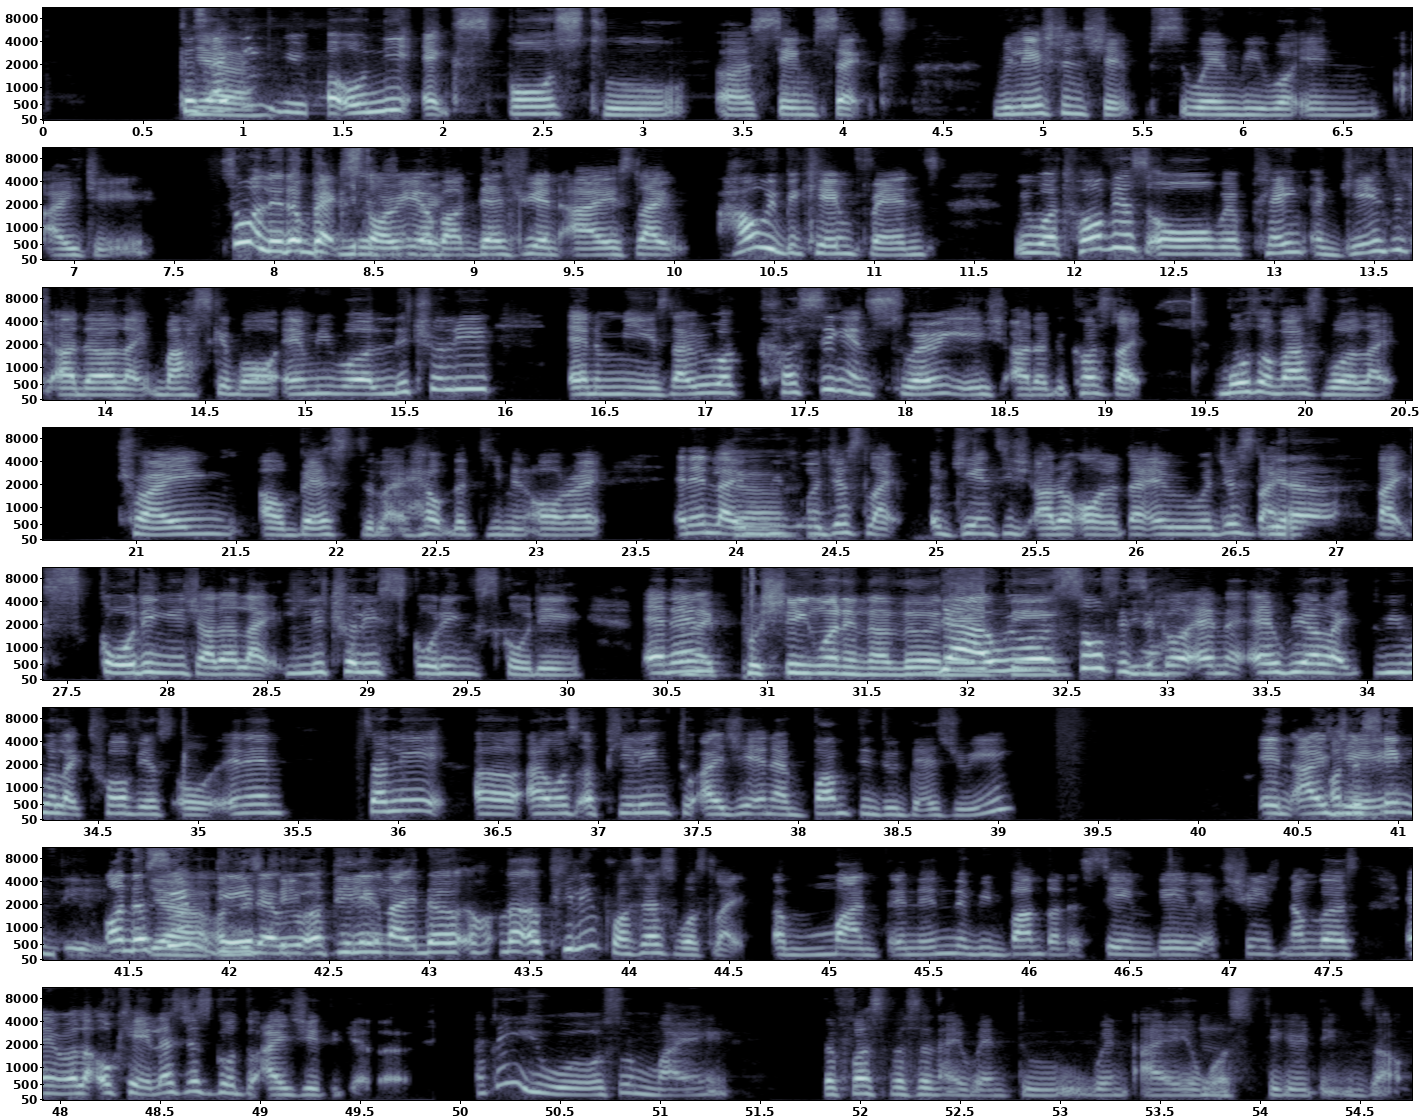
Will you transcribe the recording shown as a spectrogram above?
because I think we were only exposed to uh, same sex relationships when we were in IJ. So a little backstory right. about Desri and I is like how we became friends. We were 12 years old. We were playing against each other like basketball, and we were literally enemies. Like we were cursing and swearing at each other because like both of us were like trying our best to like help the team and all right. And then like we were just like against each other all the time, and we were just like yeah, like scolding each other, like literally scolding, scolding. And and then like pushing one another. And yeah, we were so physical, and and we are like we were like twelve years old, and then suddenly uh I was appealing to IJ, and I bumped into Desiree in IJ on the same day. on the Yeah, same day the that we were appealing. day. Like the the appealing process was like a month, and then we bumped on the same day. We exchanged numbers, and we we're like, okay, let's just go to IJ together. I think you were also my the first person I went to when I Mm. was figuring things out.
